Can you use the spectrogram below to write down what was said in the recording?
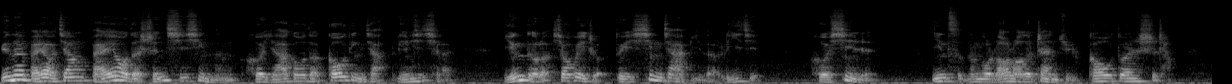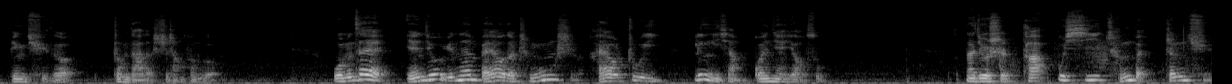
云南白药将白药的神奇性能和牙膏的高定价联系起来，赢得了消费者对性价比的理解和信任，因此能够牢牢地占据高端市场，并取得重大的市场份额。我们在研究云南白药的成功时，还要注意另一项关键要素，那就是它不惜成本争取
